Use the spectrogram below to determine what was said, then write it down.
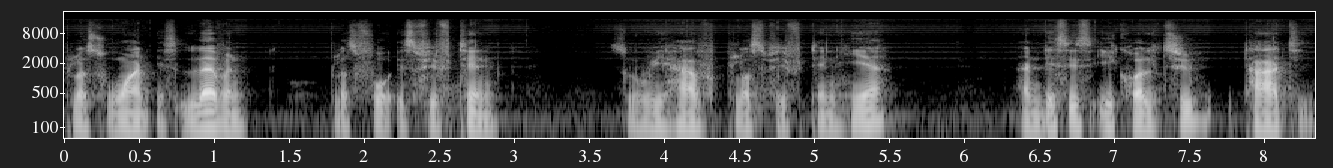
plus 1 is 11 plus 4 is 15 so we have plus 15 here. And this is equal to 30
